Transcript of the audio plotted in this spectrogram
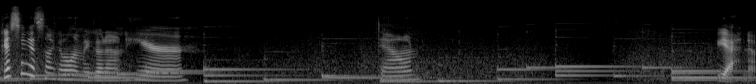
guessing it's not going to let me go down here. Down. Yeah, no.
